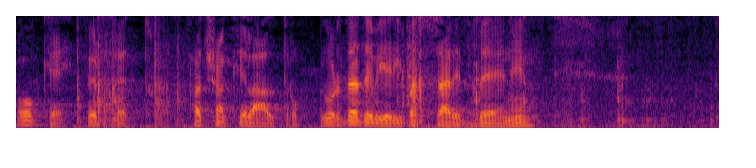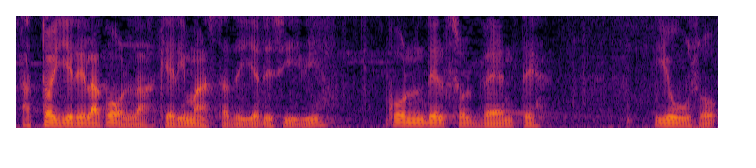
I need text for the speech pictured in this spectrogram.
ok perfetto. Faccio anche l'altro. Ricordatevi di ripassare bene a togliere la colla che è rimasta degli adesivi con del solvente. Io uso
